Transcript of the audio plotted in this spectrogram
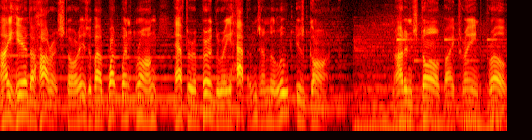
I hear the horror stories about what went wrong after a burglary happens and the loot is gone. Not installed by trained pros.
